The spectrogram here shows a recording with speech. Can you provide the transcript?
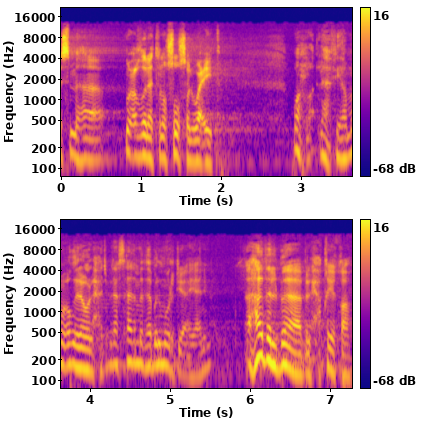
اسمها معضلة نصوص الوعيد. والله لا فيها معضلة ولا حاجة بالعكس هذا مذهب المرجئة يعني. هذا الباب الحقيقة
